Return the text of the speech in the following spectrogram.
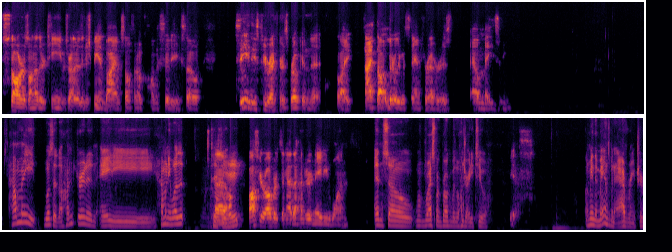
stars on other teams rather than just being by himself in Oklahoma City. So seeing these two records broken that like I thought literally would stand forever is amazing. How many was it? 180. How many was it? 58. Oscar Robertson had 181. And so Westbrook broke it with 182. Yes. I mean, the man's been averaging tri-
